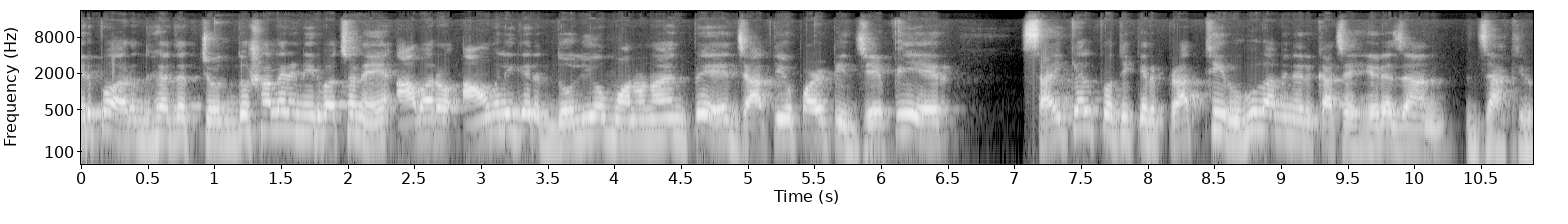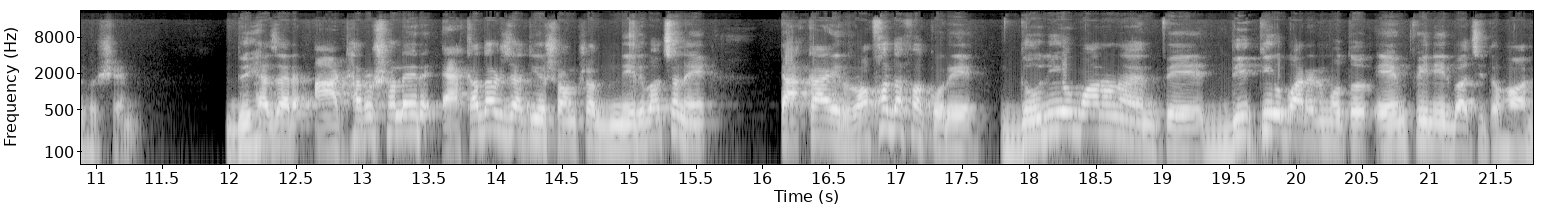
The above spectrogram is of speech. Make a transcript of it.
এরপর দুই হাজার চোদ্দ সালের নির্বাচনে আবারও আওয়ামী লীগের দলীয় মনোনয়ন পেয়ে জাতীয় পার্টি জেপি এর সাইকেল প্রতীকের প্রার্থী রুহুল আমিনের কাছে হেরে যান জাকির হোসেন। দুই হাজার আঠারো সালের একাদশ জাতীয় সংসদ নির্বাচনে টাকায় রফাদফা করে দলীয় মনোনয়ন পেয়ে দ্বিতীয়বারের মতো এমপি নির্বাচিত হন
